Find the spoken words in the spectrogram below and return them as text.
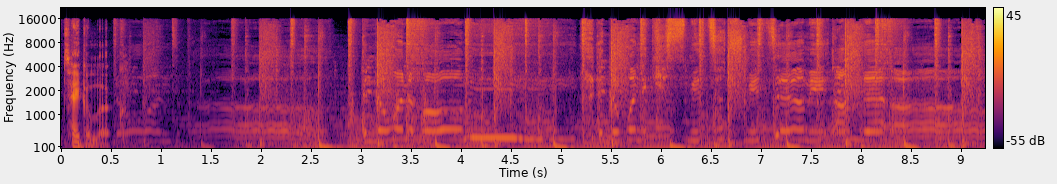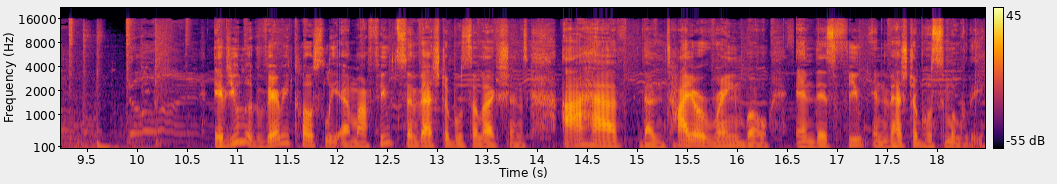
Take a look. If you look very closely at my fruits and vegetable selections, I have the entire rainbow in this fruit and vegetable smoothie.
